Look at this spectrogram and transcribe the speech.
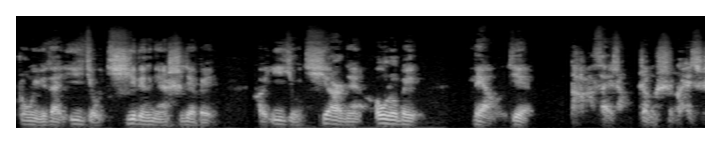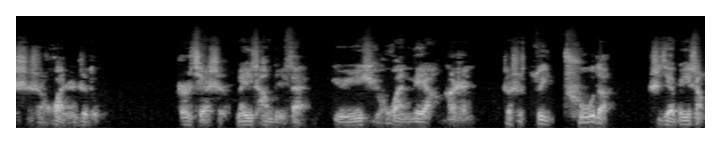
终于在1970年世界杯和1972年欧洲杯两届大赛上正式开始实施换人制度，而且是每场比赛允许换两个人，这是最初的世界杯上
